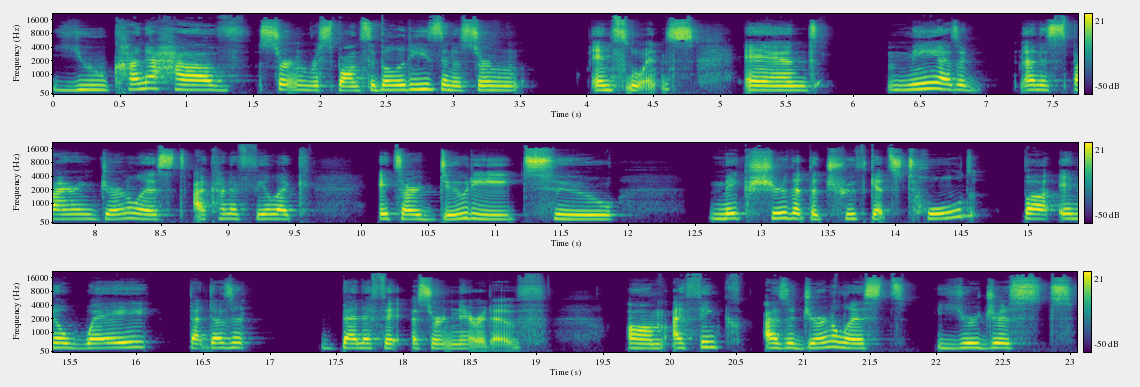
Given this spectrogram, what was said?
you kind of have certain responsibilities and a certain influence. And me as a an aspiring journalist, I kind of feel like it's our duty to make sure that the truth gets told, but in a way that doesn't benefit a certain narrative um, I think as a journalist, you're just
